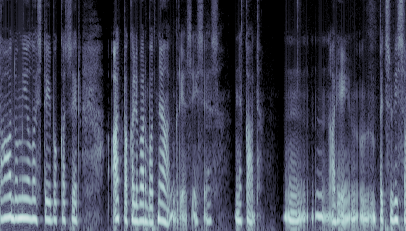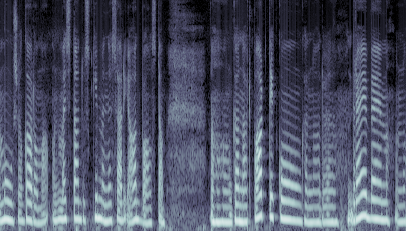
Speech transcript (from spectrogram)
tādu mīlestību, kas ir atpakaļ varbūt neatgriezīsies nekad. Mm, arī pēc visa mūža garumā. Un mēs tādus ģimenes arī atbalstam. Gan ar pārtiku, gan ar drēbēm. Un,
